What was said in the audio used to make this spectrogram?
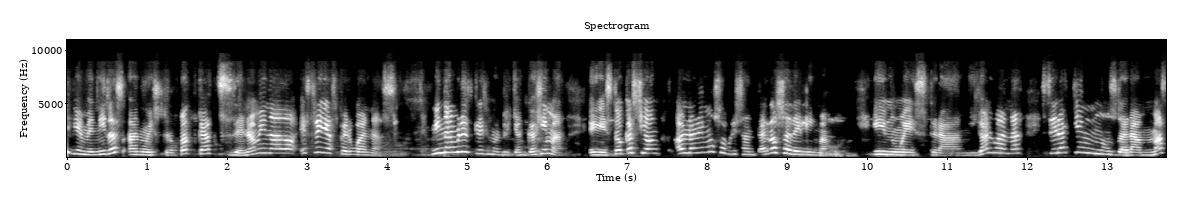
Y bienvenidas a nuestro podcast denominado Estrellas Peruanas. Mi nombre es Grace Manrique Ancajima. En esta ocasión hablaremos sobre Santa Rosa de Lima y nuestra amiga Luana será quien nos dará más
